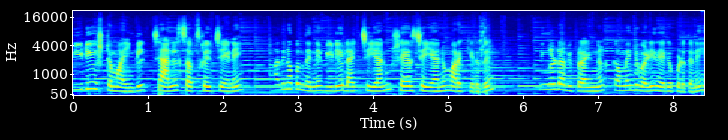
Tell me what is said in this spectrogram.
വീഡിയോ ഇഷ്ടമായെങ്കിൽ ചാനൽ സബ്സ്ക്രൈബ് ചെയ്യണേ. അതിനൊപ്പം തന്നെ വീഡിയോ ലൈക്ക് ചെയ്യാനും ഷെയർ ചെയ്യാനും മറക്കരുത്. നിങ്ങളുടെ അഭിപ്രായങ്ങൾ കമന്റ് വഴി രേഖപ്പെടുത്തണേ.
